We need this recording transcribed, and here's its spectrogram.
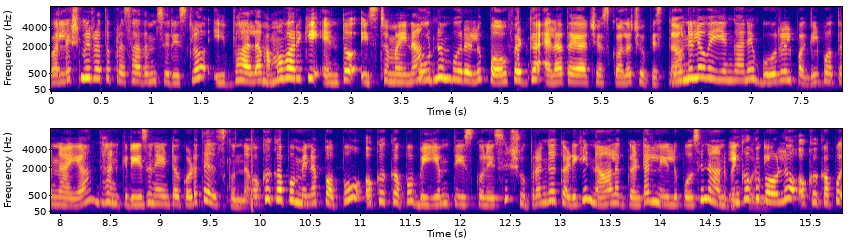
వరలక్ష్మి వ్రత ప్రసాదం సిరీస్లో ఇవాళ అమ్మవారికి ఎంతో ఇష్టమైన పూర్ణం బూరెలు పర్ఫెక్ట్గా ఎలా తయారు చేసుకోవాలో చూపిస్తాం. నూనెలో వేయంగానే బూరెలు పగిలిపోతున్నాయా? దానికి రీజన్ ఏంటో కూడా తెలుసుకుందాం. ఒక కప్పు మినపప్పు ఒక కప్పు బియ్యం తీసుకునేసి శుభ్రంగా కడిగి నాలుగు గంటలు నీళ్ళు పోసి నానబెట్టుకోండి. ఇంకొక బౌల్లో ఒక కప్పు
